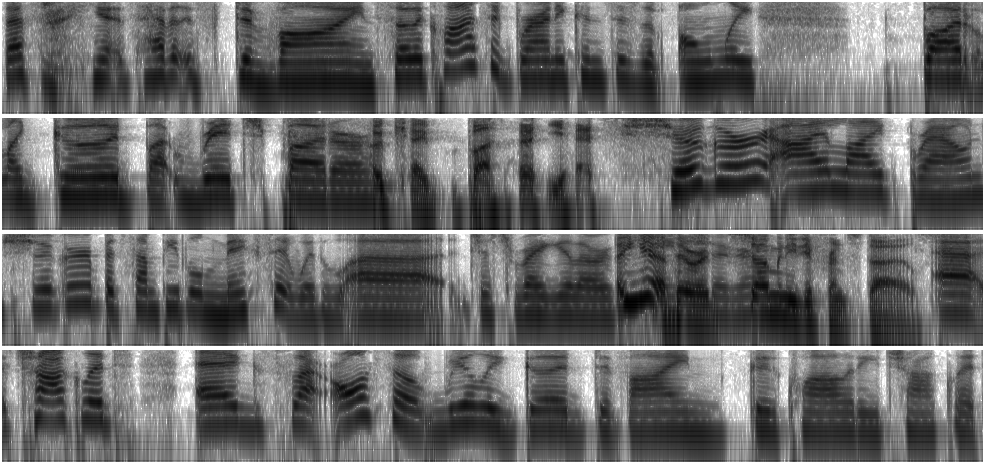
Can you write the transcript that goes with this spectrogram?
That's yeah, it's heaven. It's divine. So the classic brownie consists of only butter, like good but rich butter. Okay, butter, yes. Sugar, I like brown sugar, but some people mix it with uh, just regular. Oh, yeah, there are so many different styles. Uh, chocolate, eggs, flour. Also, really good, divine, good quality chocolate.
